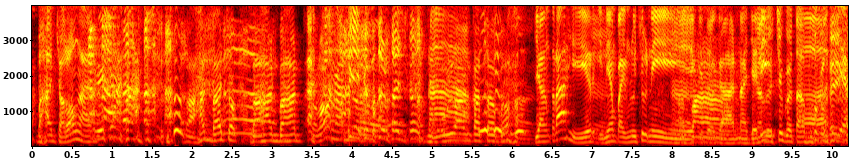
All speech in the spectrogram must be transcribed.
Bahan colongan. bahan bacok, bahan-bahan colongan. dong. Nah. Ulang kata bahan. Yang terakhir ini yang paling lucu nih Apa? gitu kan. Nah, jadi lucu gua tabok eh, lo ya. iya.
